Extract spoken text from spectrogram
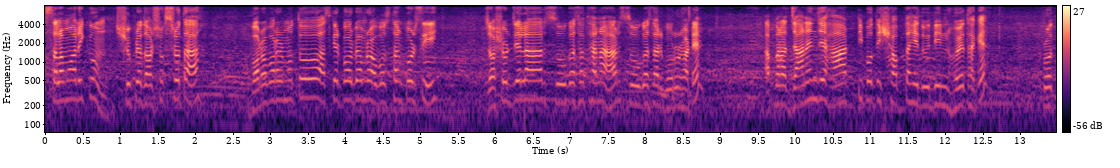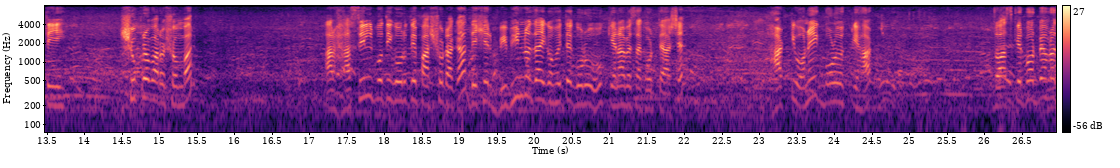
আসসালামু আলাইকুম। সুপ্রিয় দর্শক শ্রোতা, বরাবরের মতো আজকের পর্বে আমরা অবস্থান করছি যশোর জেলার চৌগাছা থানার চৌগাছার গরুর হাটে। আপনারা জানেন যে হাটটি প্রতি সপ্তাহে দুই দিন হয়ে থাকে, প্রতি শুক্রবার ও সোমবার। আর হাসিল প্রতি গরুতে পাঁচশো টাকা, দেশের বিভিন্ন জায়গা হইতে গরু কেনা বেচা করতে আসে। হাটটি অনেক বড় একটি হাট। তো আজকের পর্বে আমরা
